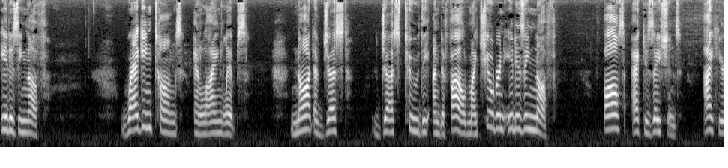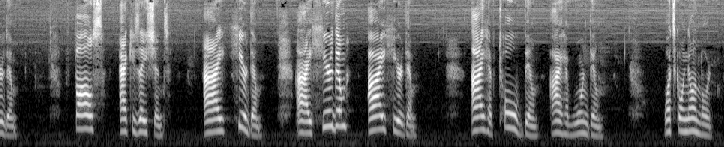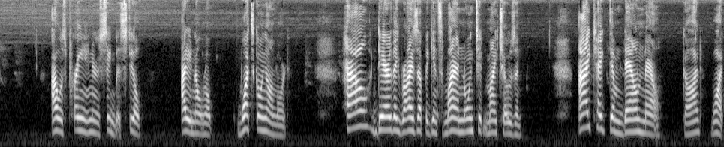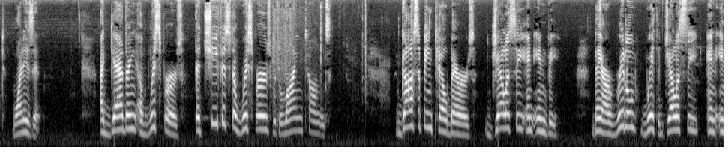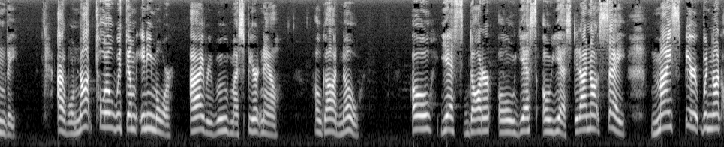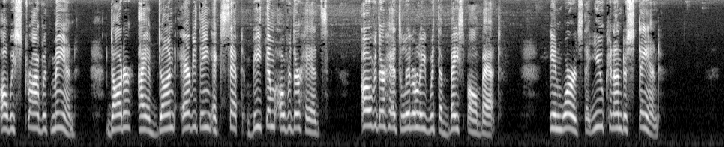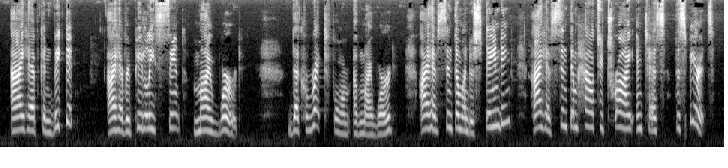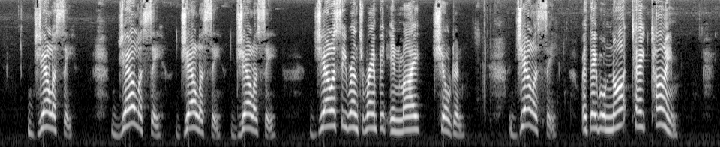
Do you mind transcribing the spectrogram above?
It is enough. Wagging tongues and lying lips, not of just just to the undefiled, my children, it is enough. False accusations, I hear them. False accusations, I hear them. I hear them, I hear them. I have told them, I have warned them. What's going on, Lord? I was praying and interceding, but still, I didn't know what's going on, Lord. How dare they rise up against my anointed, my chosen? I take them down now. God, what? What is it? A gathering of whisperers, the chiefest of whisperers with lying tongues, gossiping talebearers, jealousy and envy. They are riddled with jealousy and envy. I will not toil with them any more. I remove my spirit now. Oh God, no. Oh, yes, daughter. Oh, yes, oh, yes. Did I not say my spirit would not always strive with man? Daughter, I have done everything except beat them over their heads. Over their heads, literally with a baseball bat. In words that you can understand. I have convicted. I have repeatedly sent my word. The correct form of my word I have sent them understanding. I have sent them how to try and test the spirits. Jealousy, jealousy, jealousy, jealousy. Jealousy runs rampant in my children. Jealousy, but they will not take time,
